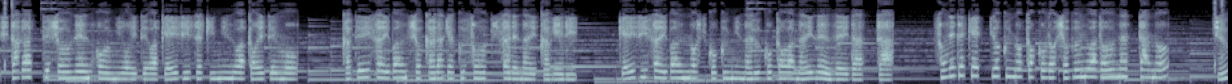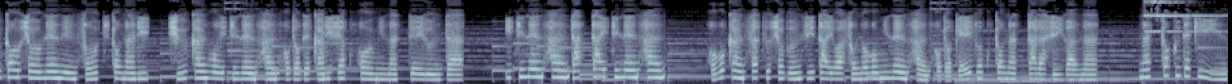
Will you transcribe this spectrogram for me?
従って少年法においては刑事責任は問えても、家庭裁判所から逆送致されない限り、刑事裁判の被告になることはない年齢だった。それで結局のところ処分はどうなったの？中等少年院送致となり、週間後1年半ほどで仮釈放になっているんだ。1年半たった1年半保護観察処分自体はその後2年半ほど継続となったらしいがな。納得できん。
